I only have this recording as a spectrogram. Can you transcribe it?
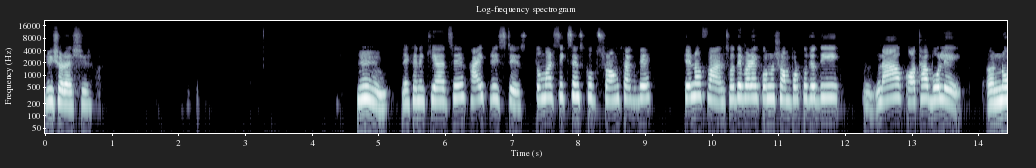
বৃষ রাশির। হুম, এখানে কি আছে? হাই প্রিস্টেস তোমার সিক্স সেন্স খুব স্ট্রং থাকবে। টেন অফ ওয়ান্স হতে পারে কোনো সম্পর্ক যদি না কথা বলে নো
